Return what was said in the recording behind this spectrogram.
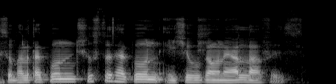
সো ভালো থাকুন, সুস্থ থাকুন, এই শুভকামনায় আল্লাহ হাফিজ।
